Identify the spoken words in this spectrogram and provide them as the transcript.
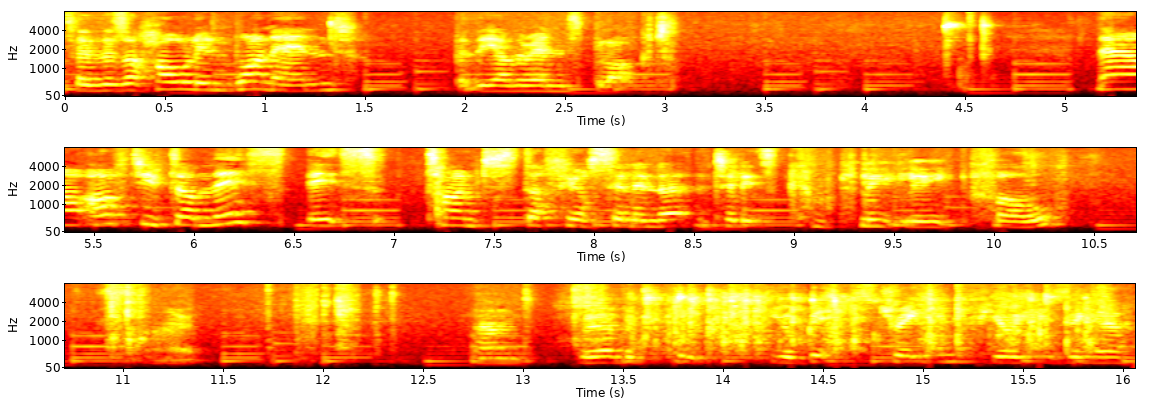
so there's a hole in one end but the other end's blocked. Now after you've done this it's time to stuff your cylinder until it's completely full. And remember to keep your bit string in if you're using a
